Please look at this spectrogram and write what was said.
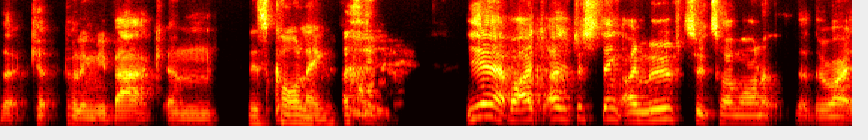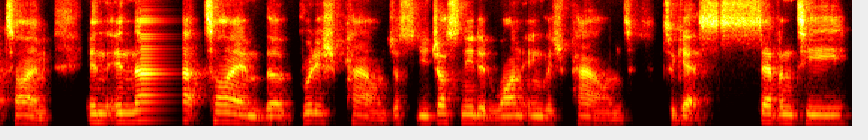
that kept pulling me back and this calling. I think yeah, but I, I just think I moved to Taiwan at, at the right time. In in that time, the British pound just you just needed one English pound to get seventy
